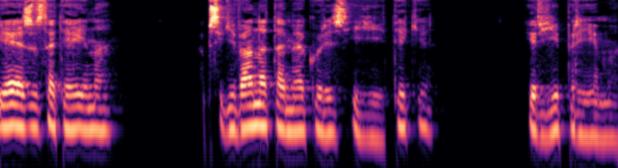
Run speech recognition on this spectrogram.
Jėzus ateina, apsigyvena tame, kuris į jį tiki ir jį priima.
